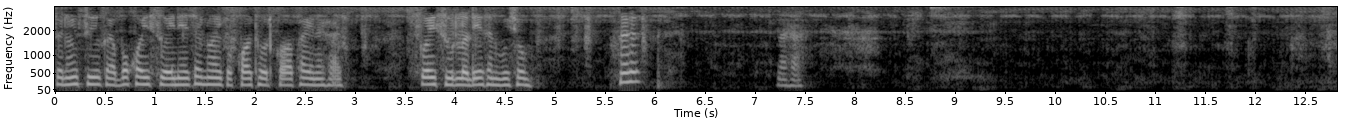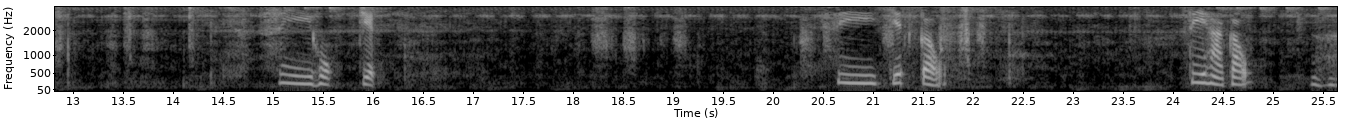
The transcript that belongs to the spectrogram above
ตัวหนังสือกับบ่ค่อยสวยเนี่ยจังน้อยก็ขอโทษขออภัยนะคะ สวยสุดเลยเด้ท่านผู้ชมนะคะ สี่หกเจ็ดสี่เจ็ดเก้าสี่ห้าเก้านะคะ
